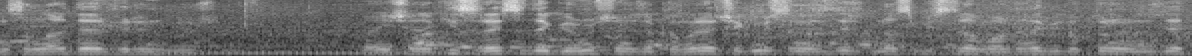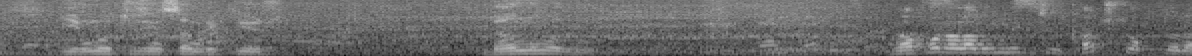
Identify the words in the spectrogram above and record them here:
İnsanlara değer verilmiyor. Yani içerideki sırayı siz de görmüşsünüzdür, kameraya çekmişsinizdir. Nasıl bir sıra vardı, her bir doktorun önünde 20-30 insan bekliyor. Ben anlamadım. Rapor alabilmek için kaç doktora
